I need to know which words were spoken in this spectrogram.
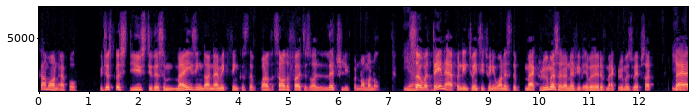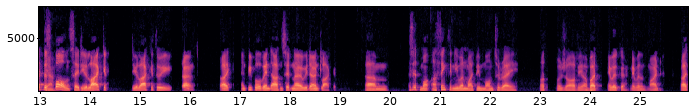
come on, Apple. We just got used to this amazing dynamic thing because one of the, some of the photos are literally phenomenal. Yeah. So what then happened in 2021 is the Mac Rumors. I don't know if you've ever heard of Mac Rumors website. Yeah, they had this yeah. poll and said, "Do you like it? Do you like it or you don't?" Like, and people went out and said, "No, we don't like it." Um, is it? Mo- I think the new one might be Monterey not Mojave, uh, but never, never mind, right?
